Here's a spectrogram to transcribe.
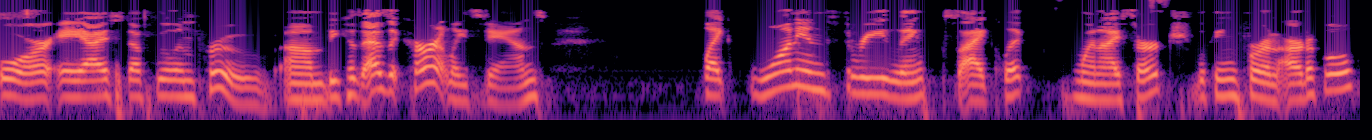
or AI stuff will improve. Um, because as it currently stands, like one in three links I click when I search looking for an article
